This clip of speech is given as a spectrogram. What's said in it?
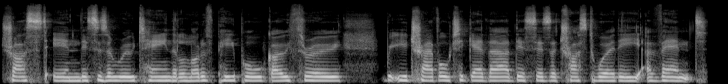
trust in this is a routine that a lot of people go through. You travel together, this is a trustworthy event.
